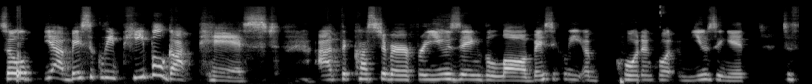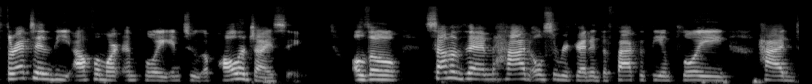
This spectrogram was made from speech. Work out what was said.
So, yeah, basically, people got pissed at the customer for using the law, basically, uh, quote unquote, abusing it to threaten the Alfamart employee into apologizing. Although some of them had also regretted the fact that the employee had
